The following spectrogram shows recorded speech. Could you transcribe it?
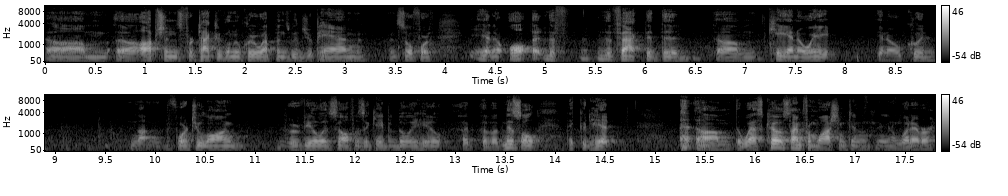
um, uh, options for tactical nuclear weapons with Japan and so forth. You know, all, uh, the, the fact that the um, KN-08, you know, could not before too long reveal itself as a capability of a missile that could hit um, the West Coast. I'm from Washington, you know, whatever.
